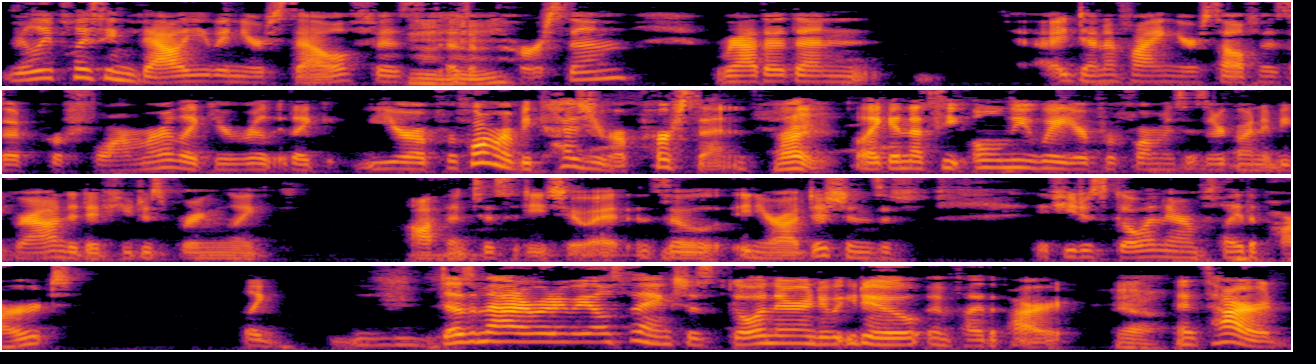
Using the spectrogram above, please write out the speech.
really placing value in yourself as, as a Mhm. person rather than identifying yourself as a performer like you're really like you're a performer because you're a person right. like and that's the only way your performances are going to be grounded if you just bring like authenticity to it and so in your auditions if if you just go in there and play the part like doesn't matter what anybody else thinks just go in there and do what you do and play the part. Yeah. it's hard.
